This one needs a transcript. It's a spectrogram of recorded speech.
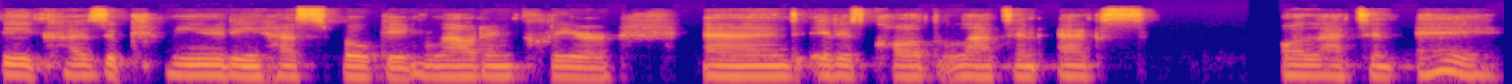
because the community has spoken loud and clear, and it is called Latin X or Latin A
